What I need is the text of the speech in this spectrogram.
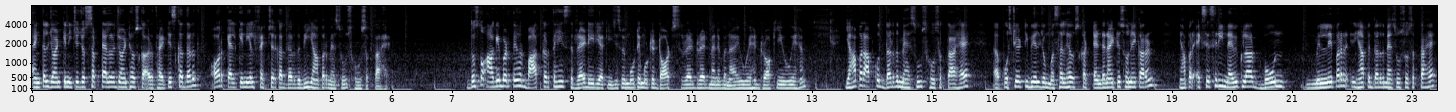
एंकल जॉइंट के नीचे जो सब टेलर जॉइंट है, उसका अर्थराइटिस का दर्द और कैल्केनियल फ्रैक्चर का दर्द भी यहाँ पर महसूस हो सकता है। दोस्तों, आगे बढ़ते हैं और बात करते हैं इस रेड एरिया की, जिसमें मोटे मोटे डॉट्स रेड रेड मैंने बनाए हुए हैं ड्रॉ किए हुए हैं। यहाँ पर आपको दर्द महसूस हो सकता है पोस्टियर टिबियल जो मसल है, उसका टेंडेनाइटिस होने के कारण। यहाँ पर एक्सेसरी नेविकुलर बोन मिलने पर यहाँ पे दर्द महसूस हो सकता है।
